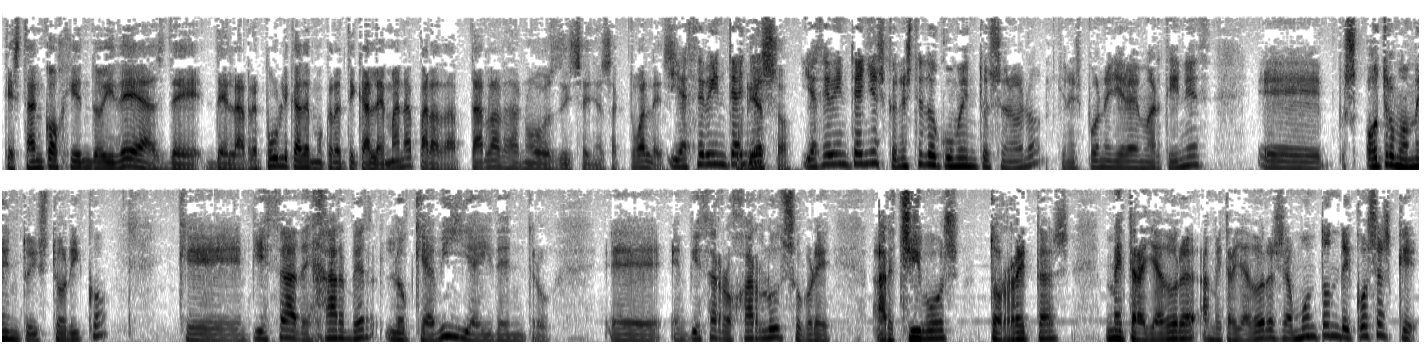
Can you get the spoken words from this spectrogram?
que están cogiendo ideas de, de la República Democrática Alemana para adaptarlas a nuevos diseños actuales. Y hace 20 Curioso. años, y hace 20 años con este documento sonoro que nos pone Jeremy Martínez, eh, pues otro momento histórico que empieza a dejar ver lo que había ahí dentro. Eh, empieza a arrojar luz sobre archivos, torretas, metralladoras, ametralladoras, o sea, un montón de cosas que,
